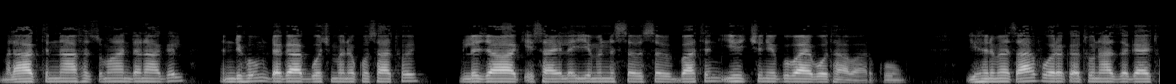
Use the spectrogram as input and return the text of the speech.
መላእክትና ፍጹማን ደናግል እንዲሁም ደጋጎች መነኮሳት ሆይ ልጅ አዋቂ ሳይለይ የምንሰበሰብባትን ይህችን የጉባኤ ቦታ አባርኩ። ይህን መጽሐፍ ወረቀቱን አዘጋጅቶ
